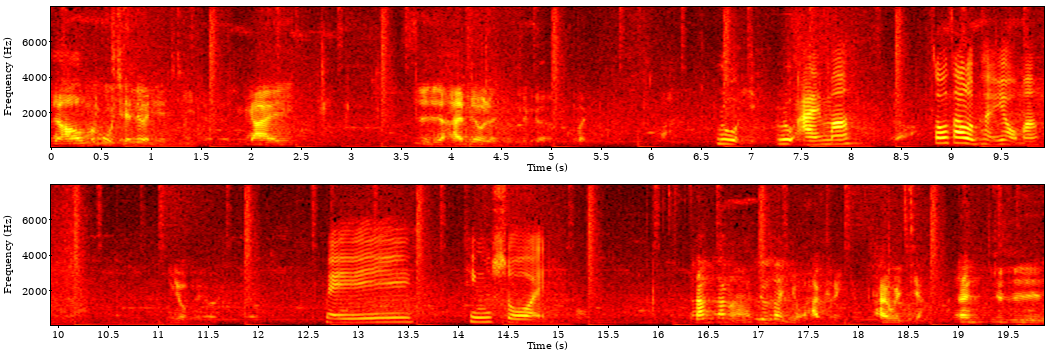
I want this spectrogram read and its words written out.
然后我们目前这个年纪的人，应该是还没有人有这个困扰吧？乳乳癌吗？对啊。周遭的朋友吗？你有没有？没听说哎、欸。当当然，就算有，他可能也不太会讲。但就是，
